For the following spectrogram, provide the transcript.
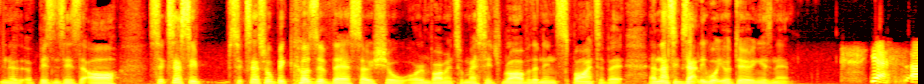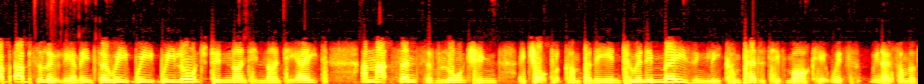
you know, of businesses that are successful successful because of their social or environmental message rather than in spite of it. And that's exactly what you're doing, isn't it? Yes, ab- absolutely. I mean, so we, we, we launched in 1998, and that sense of launching a chocolate company into an amazingly competitive market with you know some of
